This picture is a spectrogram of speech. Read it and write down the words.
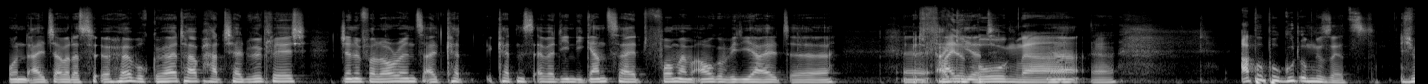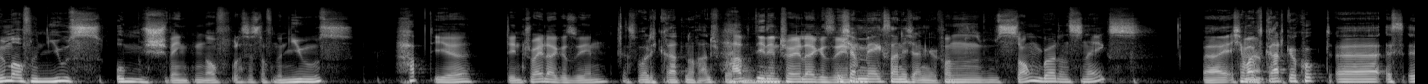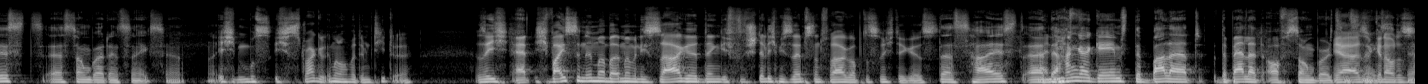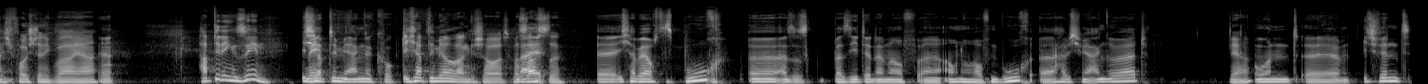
Und als ich aber das äh, Hörbuch gehört habe, hatte ich halt wirklich Jennifer Lawrence als Kat Katniss Everdeen die ganze Zeit vor meinem Auge, wie die halt äh, äh, Mit Pfeil und agiert. Bogen da. Ja. Apropos gut umgesetzt. Ich will mal auf eine News umschwenken. Auf, was ist auf eine News? Habt ihr den Trailer gesehen? Das wollte ich gerade noch ansprechen. Habt ihr den Trailer gesehen? Ich habe mir extra nicht angeguckt. von Songbird and Snakes? Äh, ich habe Ja. gerade geguckt, äh, es ist äh, Songbird and Snakes, ja. Ich muss, ich struggle immer noch mit dem Titel. Also ich, ich weiß den immer, aber immer wenn ich sage, denke ich, stelle ich mich selbst in Frage, ob das richtig ist. Das heißt, äh, The Hunger Games, The Ballad, The Ballad of Songbirds Ja, also Snakes. genau, dass es ja. nicht vollständig war, ja. Ja. Habt ihr den gesehen? Ich Nee. habe den mir angeguckt. Ich habe den mir auch angeschaut. Was Weil, sagst du? Äh, ich habe ja auch das Buch, äh, also es basiert ja dann auf, äh, auch noch auf dem Buch, äh, habe ich mir angehört. Ja. Und äh, ich finde,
